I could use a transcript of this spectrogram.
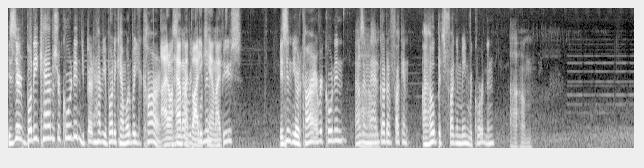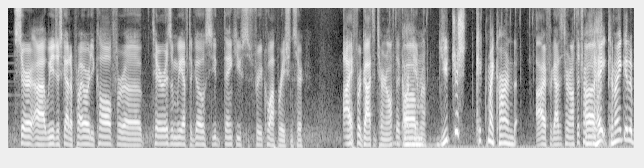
is there body cams recording? You better have your body cam. What about your car? I don't Isn't have my body cam. Abuse? Isn't your car recording? Hasn't Um, that got a fucking? I hope it's fucking been recording. Um, sir, uh, we just got a priority call for uh, terrorism. We have to go. See, thank you for your cooperation, sir. I forgot to turn off the car Um, camera. You just kicked my car and. I forgot to turn off the trunk Uh, hey, can I get a?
